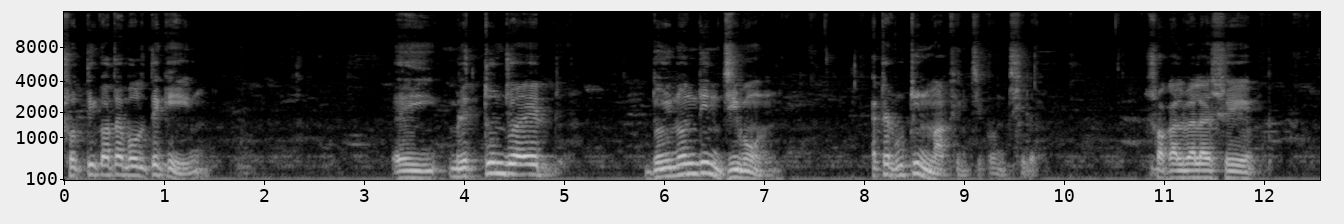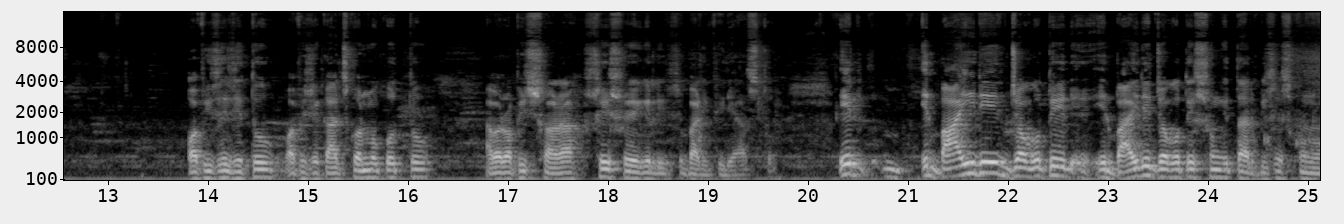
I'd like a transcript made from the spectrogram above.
সত্যি কথা বলতে কি, এই মৃত্যুঞ্জয়ের দৈনন্দিন জীবন একটা রুটিন মাফিক জীবন ছিল। সকালবেলা সে অফিসে যেত, অফিসে কাজকর্ম করত, আবার অফিস সারা শেষ হয়ে গেলে সে বাড়ি ফিরে আসতো। এর এর বাইরের জগতের, এর বাইরের জগতের সঙ্গে তার বিশেষ কোনো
